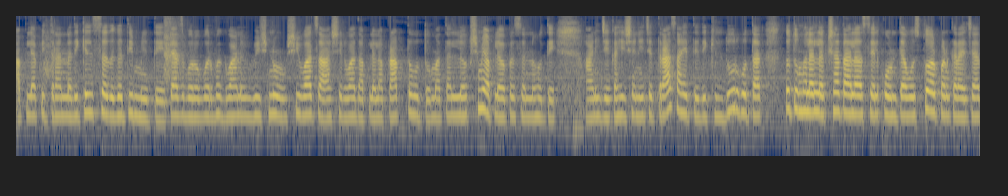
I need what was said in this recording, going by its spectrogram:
आपल्या पितरांना देखील सद्गती मिळते. त्याचबरोबर भगवान विष्णू शिवाचा आशीर्वाद आपल्याला प्राप्त होतो. माता लक्ष्मी आपल्यावर प्रसन्न होते. आणि जे काही शनीचे त्रास आहेत ते देखील दूर होतात. तर तुम्हाला लक्षात आलं असेल कोणत्या वस्तू अर्पण करायच्यात?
